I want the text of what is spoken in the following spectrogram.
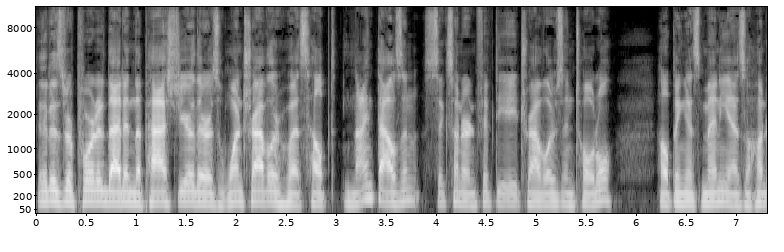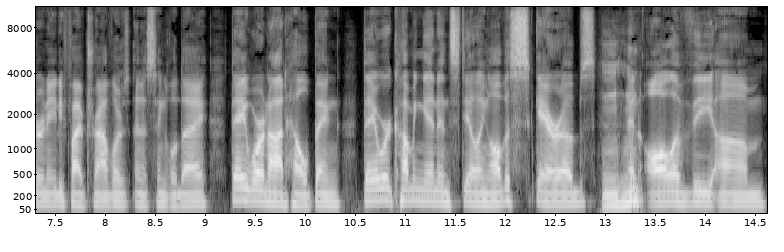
it is reported that in the past year, there is one traveler who has helped 9,658 travelers in total, helping as many as 185 travelers in a single day. They were not helping. They were coming in and stealing all the scarabs Mhm. and all of the um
